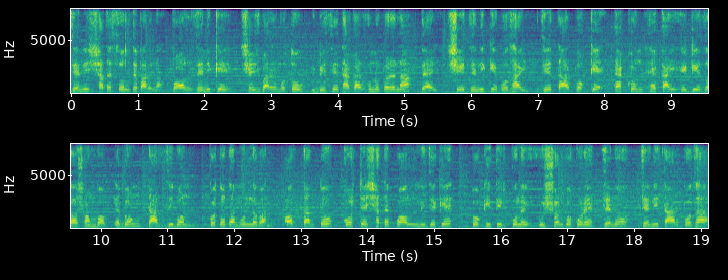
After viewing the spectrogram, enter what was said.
জেনির সাথে চলতে পারে না। পল জেনিকে শেষবারের মতো বেঁচে থাকার অনুপ্রেরণা দেয়। সে জেনিকে বোঝায় যে তার পক্ষে এখন একাই এগিয়ে যাওয়া সম্ভব এবং তার জীবন কতটা মূল্যবান। অত্যন্ত কষ্টের সাথে পল নিজেকে প্রকৃতির কোলে উৎসর্গ করে যেন জেনি তার বোঝা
